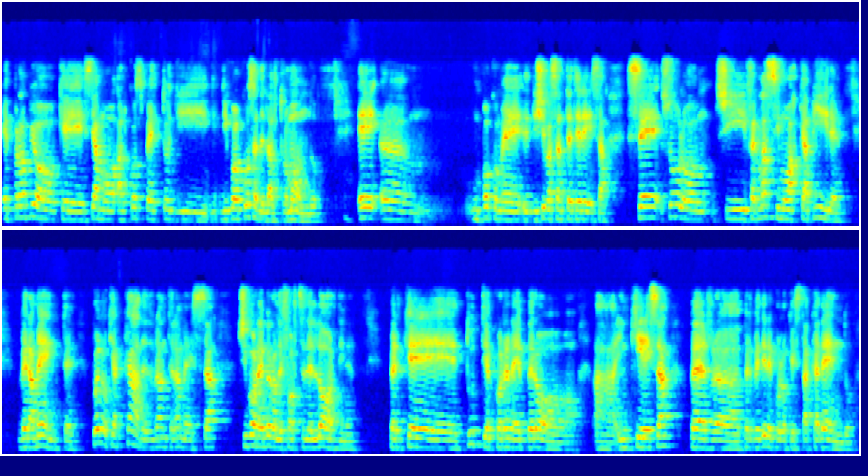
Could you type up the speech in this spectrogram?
è proprio che siamo al cospetto di, di, qualcosa dell'altro mondo. E ehm, un po' come diceva Santa Teresa, se solo ci fermassimo a capire veramente quello che accade durante la messa, ci vorrebbero le forze dell'ordine, perché tutti accorrerebbero a, in chiesa per, per vedere quello che sta accadendo,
